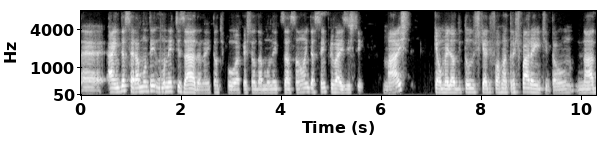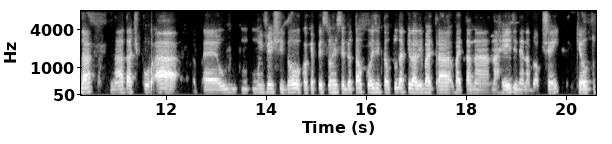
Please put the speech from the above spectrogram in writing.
é, ainda será monetizada, né? Então, tipo, a questão da monetização ainda sempre vai existir mas que é o melhor de todos, que é de forma transparente. Então, nada, nada tipo, ah, é, um, um, investidor, qualquer pessoa recebeu tal coisa, então tudo aquilo ali vai estar vai tá na, na rede, né, na blockchain, que é outro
